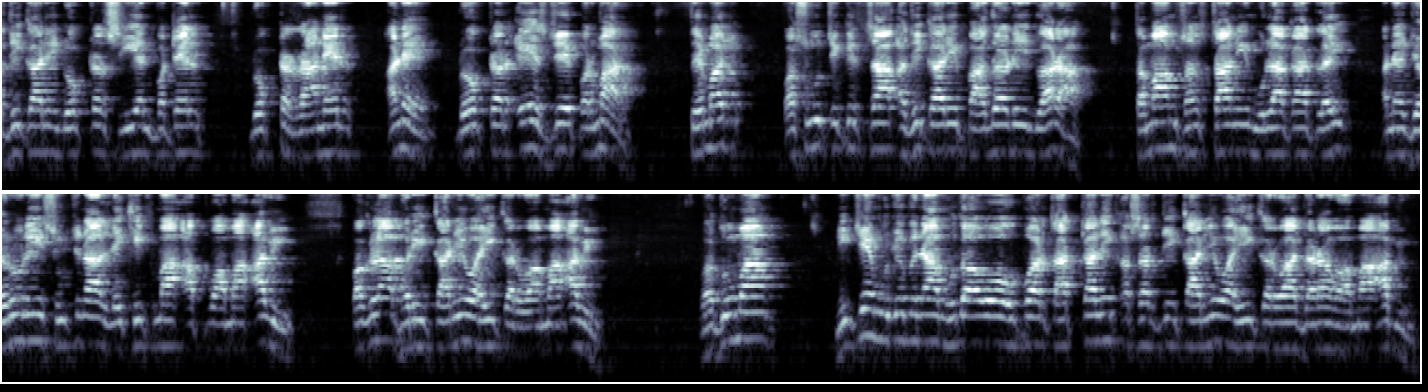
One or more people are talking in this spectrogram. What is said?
અધિકારી doctor C N Patel, doctor Raner અને ડૉક્ટર એસ જે પરમાર તેમજ પશુ ચિકિત્સા અધિકારી પાદરડી દ્વારા તમામ સંસ્થાની મુલાકાત લઈ અને જરૂરી સૂચના લેખિતમાં આપવામાં આવી. પગલાં ભરી કાર્યવાહી કરવામાં આવી. વધુમાં, નીચે મુજબના મુદ્દાઓ ઉપર તાત્કાલિક અસરથી કાર્યવાહી કરવા જણાવવામાં આવ્યું.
